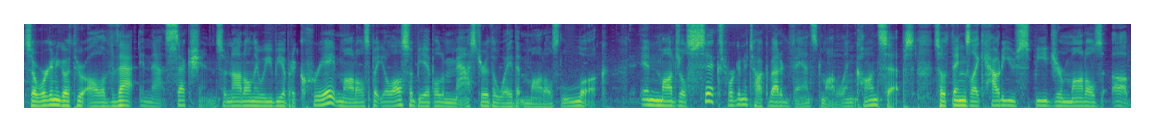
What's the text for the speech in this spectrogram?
So we're going to go through all of that in that section. So not only will you be able to create models, but you'll also be able to master the way that models look in Module 6, we're going to talk about advanced modeling concepts. So things like how do you speed your models up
